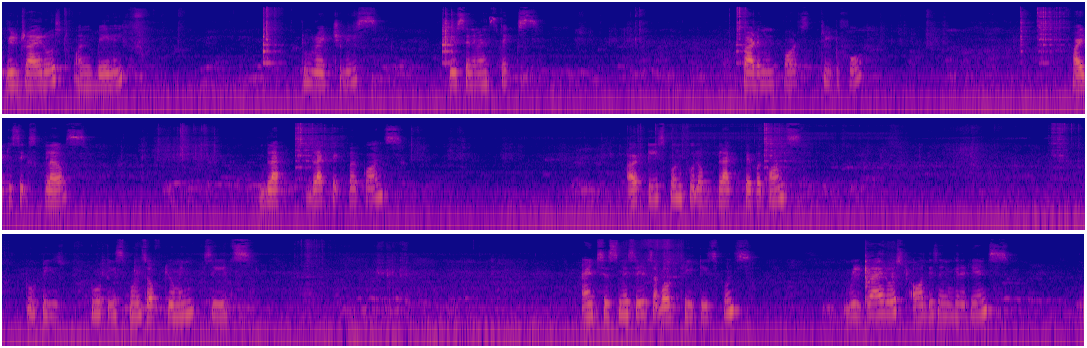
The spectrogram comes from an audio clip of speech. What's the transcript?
we'll dry roast 1 bay leaf, 2 red chilies, 3 cinnamon sticks, cardamom pods 3 to 4, 5 to 6 cloves black black peppercorns a teaspoonful of black peppercorns 2 tea 2 teaspoons of cumin seeds. And sesame seeds about 3 teaspoons. We'll dry roast all these ingredients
